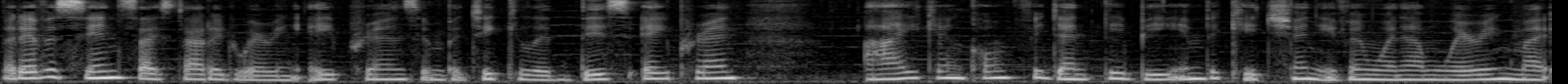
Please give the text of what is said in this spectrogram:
But ever since I started wearing aprons, in particular this apron, I can confidently be in the kitchen even when I'm wearing my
